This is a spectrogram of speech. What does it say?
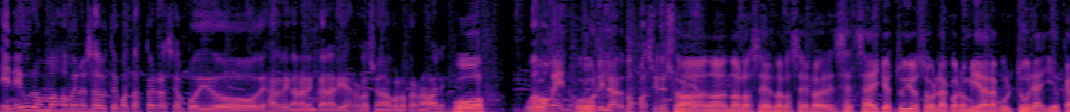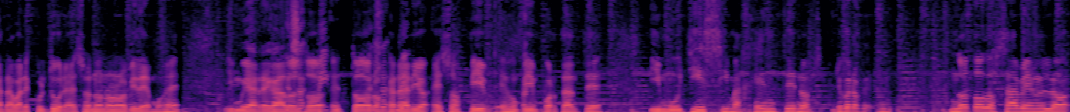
en euros más o menos, ¿sabe usted cuántas perras se han podido dejar de ganar en Canarias relacionadas con los carnavales? Uf, Más uf, o menos, uf. por hilar dos pasiones suyas. No, no, no lo sé, no lo sé. Se, se ha hecho estudios sobre la economía de la cultura y el carnaval es cultura, eso no nos lo olvidemos, ¿eh? Y muy arregado en, to- en todos los es canarios, esos PIB es un PIB importante y muchísima gente, no, yo creo que no todos saben lo-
